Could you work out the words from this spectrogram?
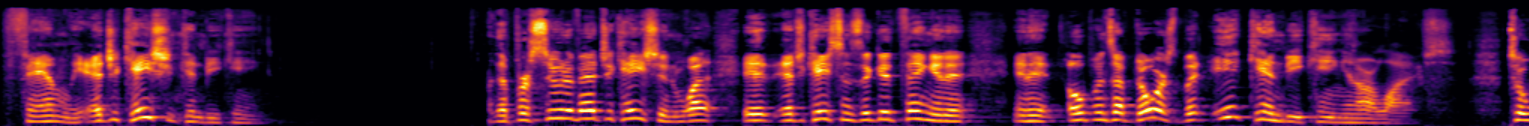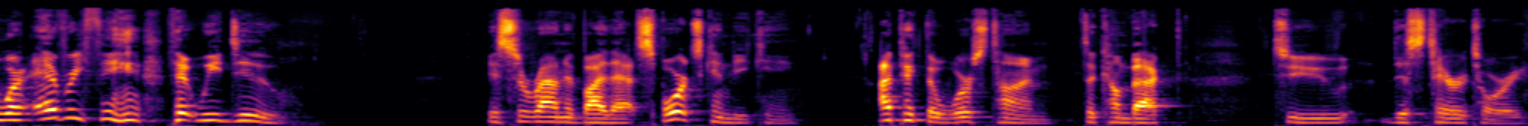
family. Education can be king. The pursuit of education, what it, education is a good thing and it, and it opens up doors, but it can be king in our lives to where everything that we do is surrounded by that. Sports can be king. I picked the worst time to come back to this territory.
